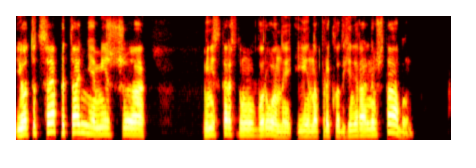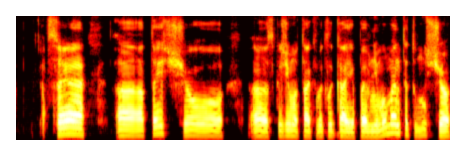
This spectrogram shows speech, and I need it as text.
І от це питання між е, Міністерством оборони і, наприклад, Генеральним штабом, це е, те, що, е, скажімо так, викликає певні моменти, тому що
